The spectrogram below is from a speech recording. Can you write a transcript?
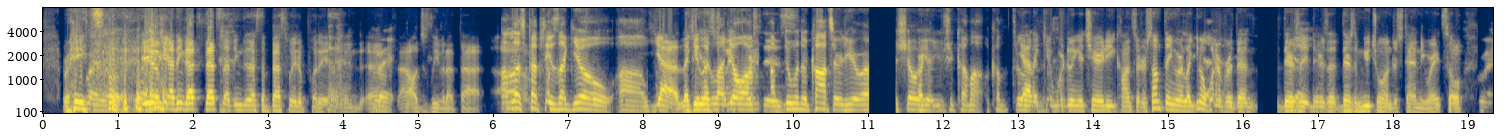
right? Right, so, right, right, you know I mean? I think that's that's I think that's the best way to put it, and, Right. I'll just leave it at that. Unless Um, Pepsi is like, yo, uh, yeah, like yeah, unless like, yo, I'm, I'm doing a concert here or a show Or- here. You should come out, come through. yeah like we're doing a charity concert or something or like you know Yeah. whatever then there's Yeah. a there's a there's a mutual understanding right so Right.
